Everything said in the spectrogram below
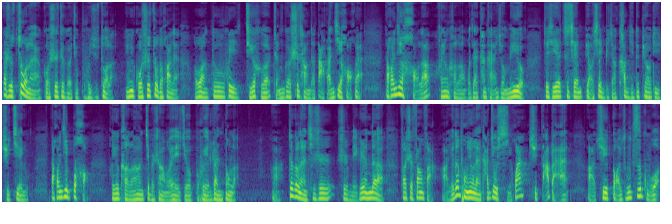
但是做呢，国师这个就不会去做了因为国师做的话呢，往往都会结合整个市场的大环境好坏，大环境好了，很有可能我再看看有没有这些之前表现比较抗跌的标的去介入；大环境不好，很有可能基本上我也就不会乱动了。啊，这个呢其实是每个人的方式方法啊，有的朋友呢他就喜欢去打板啊，去搞游资股，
